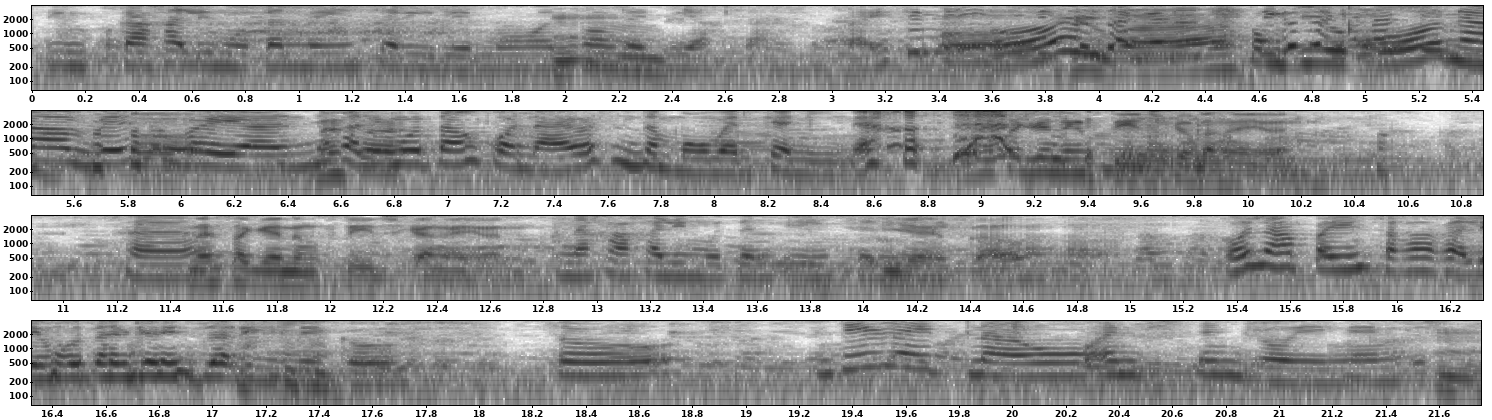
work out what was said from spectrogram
yung kakalimutan mo yung sarili mo, it's already a sacrifice. Hindi, Oo, hindi ko siya diba? ganun, hindi ko siya ganun sinabi. Ano ba yan? Nasa- Nakalimutan ko na. I was in the moment kanina. Nasa ganung stage ka ba ngayon? ha? Nasa ganung stage ka ngayon? Nakakalimutan ko yung sarili Yes, ko. oo. Wala pa yung sa kakalimutan ko yung sarili ko. So, hindi right now, I'm just enjoying. I'm just Mm.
